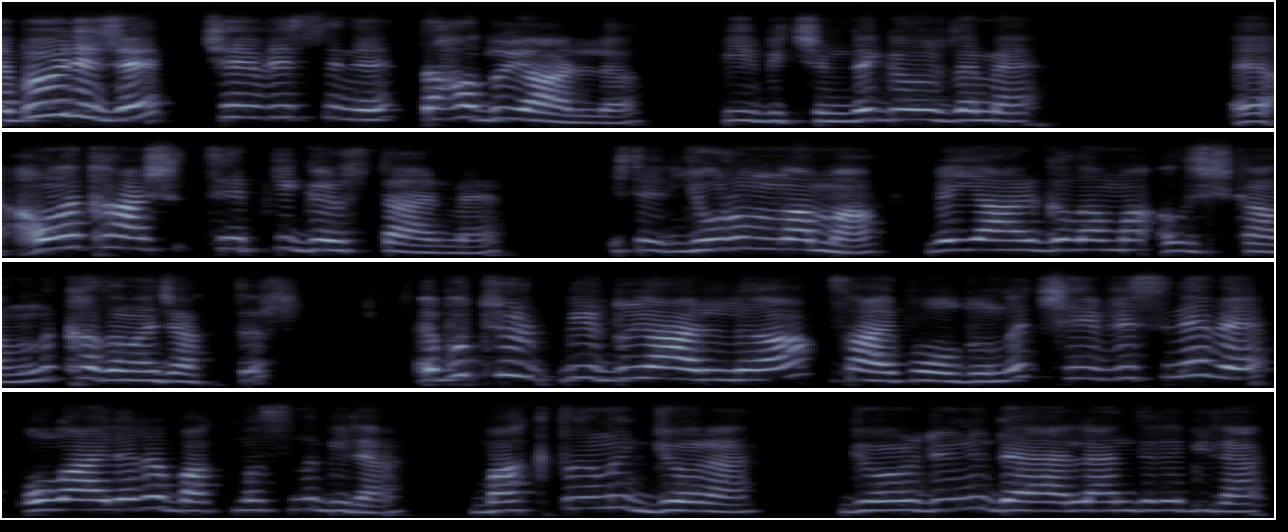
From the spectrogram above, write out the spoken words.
Ya böylece çevresini daha duyarlı bir biçimde gözleme, e, ona karşı tepki gösterme, işte yorumlama ve yargılama alışkanlığını kazanacaktır. E, bu tür bir duyarlılığa sahip olduğunda çevresine ve olaylara bakmasını bilen, baktığını gören, gördüğünü değerlendirebilen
